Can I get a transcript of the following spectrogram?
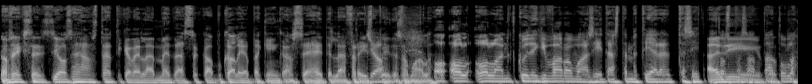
No siksi, se, joo, sehän on sitä, että kävellään metässä Kaljapäkin kanssa ja heitellään frisbeitä samalla. O- ollaan nyt kuitenkin varovaisia tästä, mä tiedän, että sit tosta, niin, saattaa totta. tulla,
